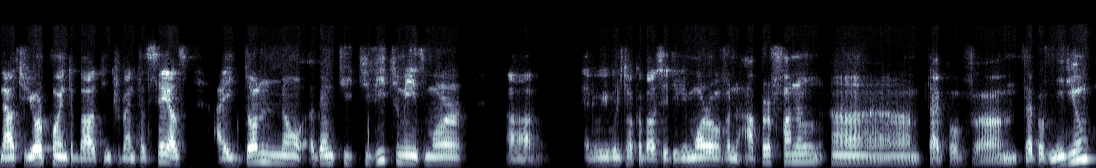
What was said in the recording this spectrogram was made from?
Now, to your point about incremental sales, I don't know. Again, TV to me is more, uh, and we will talk about CTV more of an upper funnel uh, type of um, type of medium,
